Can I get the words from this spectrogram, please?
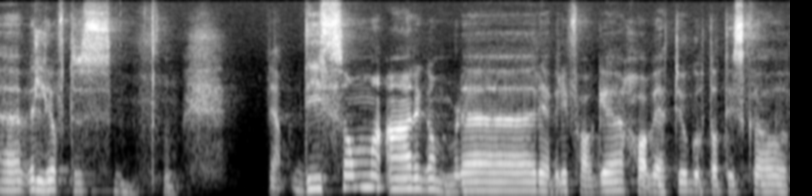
Eh, veldig ofte ja, De som er gamle rever i faget, vet jo godt at de skal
